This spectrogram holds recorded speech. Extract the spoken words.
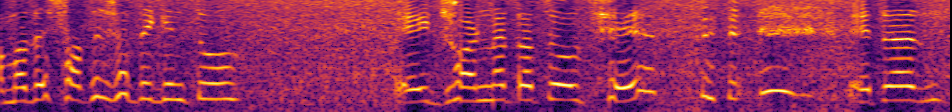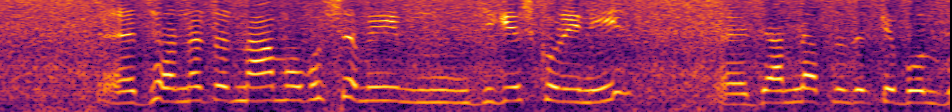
আমাদের সাথে সাথে কিন্তু এই ঝর্ণাটা চলছে। এটার ঝর্ণাটার নাম অবশ্যই আমি জিজ্ঞেস করিনি। জানলে আপনাদেরকে বলব।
